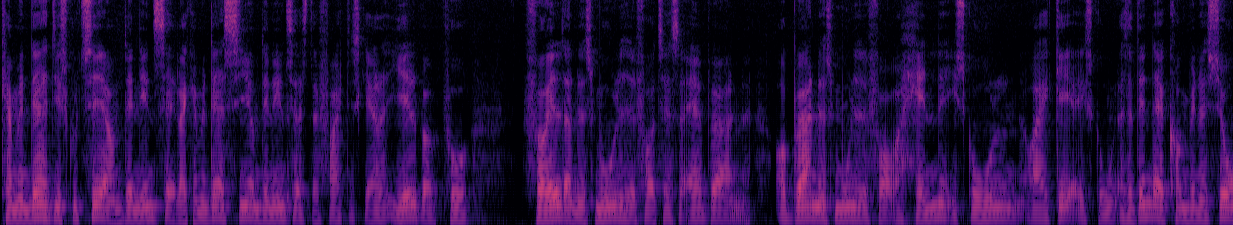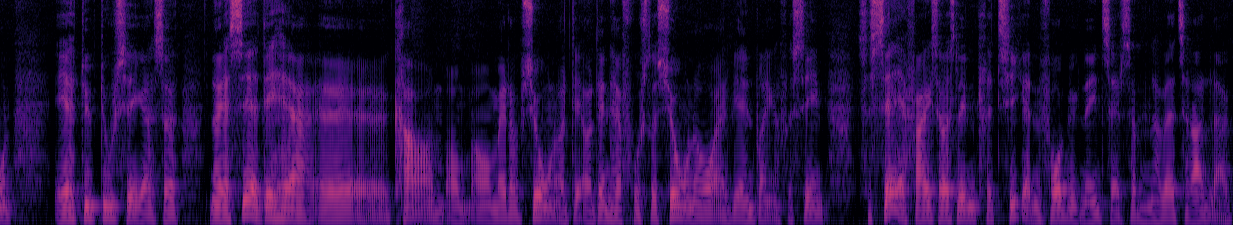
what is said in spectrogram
kan man der diskutere om den indsats, eller kan man der sige om den indsats, der faktisk er der, hjælper på forældrenes mulighed for at tage sig af børnene, og børnenes mulighed for at handle i skolen og agere i skolen. Altså den der kombination er jeg dybt usikker. Så når jeg ser det her øh, krav om, om, om adoption og, de, og den her frustration over, at vi anbringer for sent, så ser jeg faktisk også lidt en kritik af den forebyggende indsats, som den har været tilrettelagt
